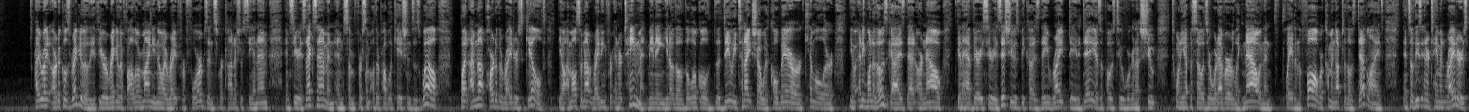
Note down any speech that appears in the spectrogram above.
I write articles regularly. If you're a regular follower of mine, you know I write for Forbes and Smerconish of CNN and SiriusXM and, and some for some other publications as well. But I'm not part of the Writers Guild. You know, I'm also not writing for entertainment, meaning, you know, the, the local, the Daily Tonight Show with Colbert or Kimmel or, you know, any one of those guys that are now going to have very serious issues because they write day to day as opposed to we're going to shoot 20 episodes or whatever like now and then play it in the fall. We're coming up to those deadlines. And so these entertainment writers,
